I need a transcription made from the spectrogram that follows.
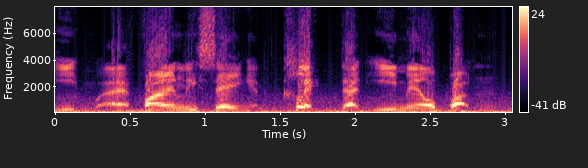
E- uh, finally saying it. Click that email button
